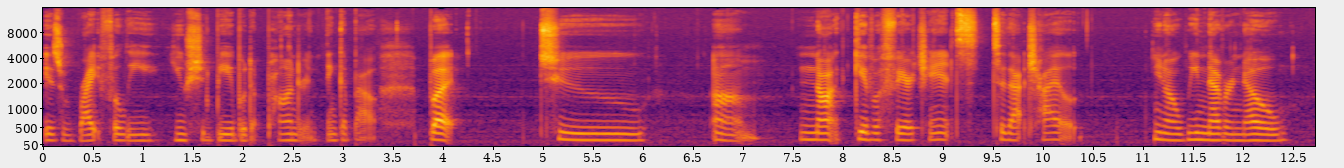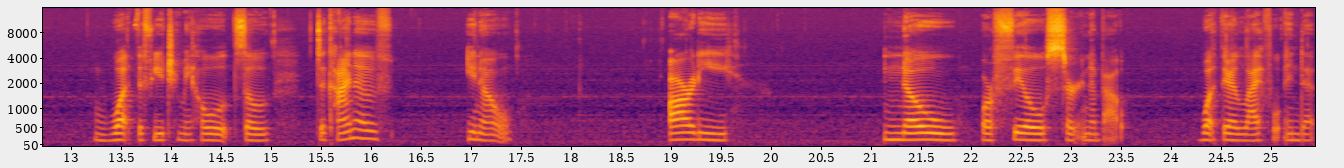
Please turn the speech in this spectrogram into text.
is rightfully you should be able to ponder and think about. But to um, not give a fair chance to that child. You know, we never know what the future may hold. So to kind of, you know, already know or feel certain about what their life will end up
